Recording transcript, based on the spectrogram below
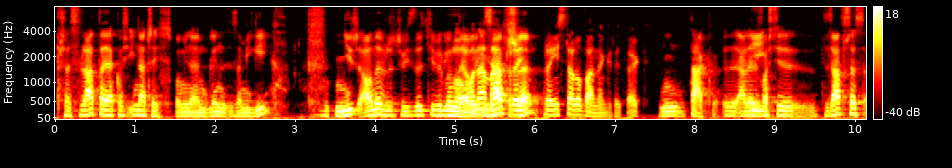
przez lata jakoś inaczej wspominałem gry z Amigi, niż one w rzeczywistości wyglądały. Bo ona I ma zawsze pre, preinstalowane gry, tak? Tak, y, ale I... właśnie zawsze z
